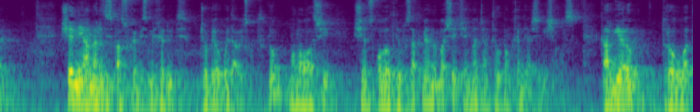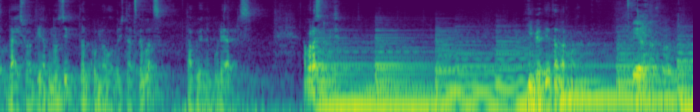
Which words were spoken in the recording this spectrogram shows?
შენი ანალიზის პასუხების მიხედვით ჯობია უკვე დავიწყოთ, რომ მომავალში შენს ყოველდღიურ საქმიანობაში შენმა ჯანმრთელობამ ხელი არ შეგიშალოს. კარგია რომ დროულად დაისვა დიაგნოზი და მკურნალობის დაწყებაც დაგვიანებული არ არის. აბა რა სწორით? იმედია თანახმახართ. დიახ,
